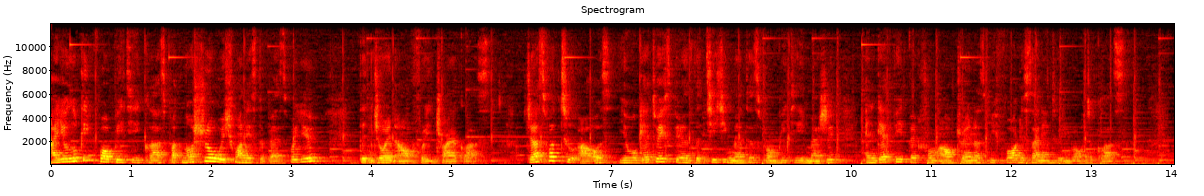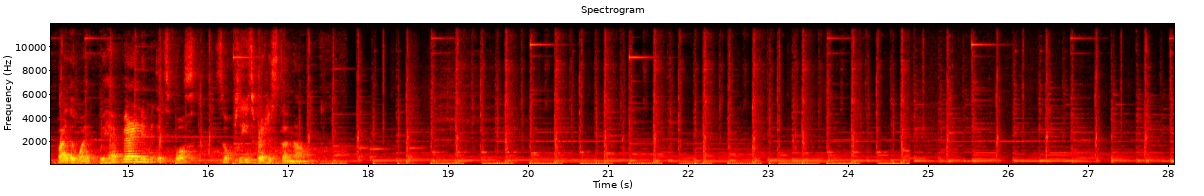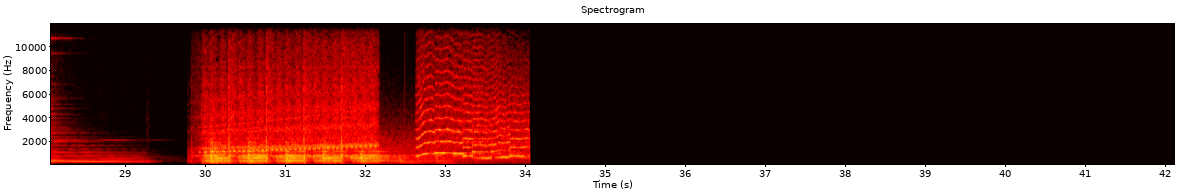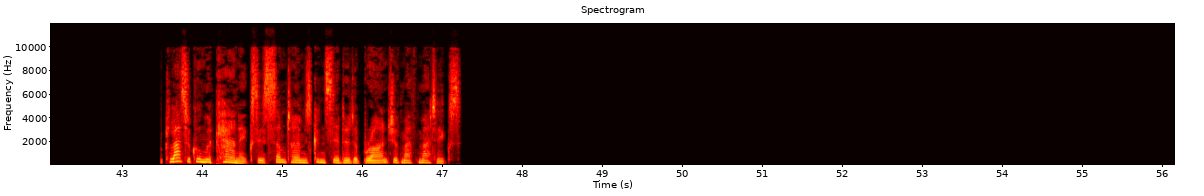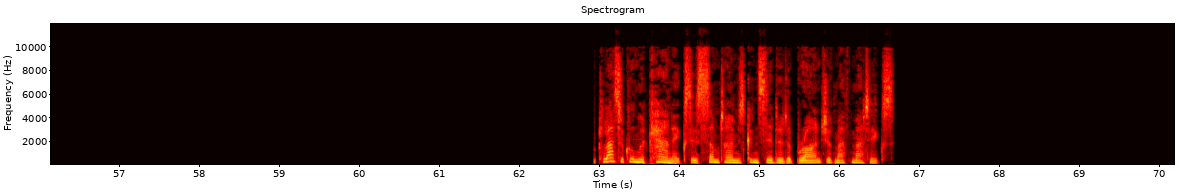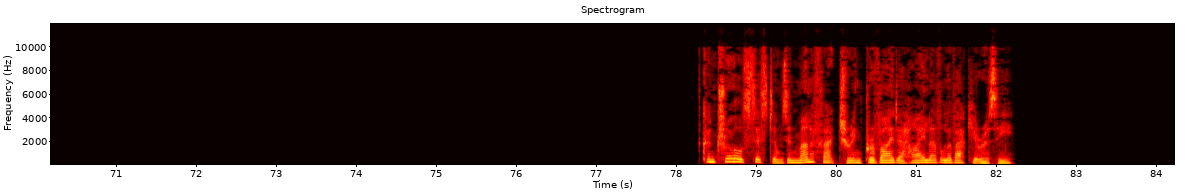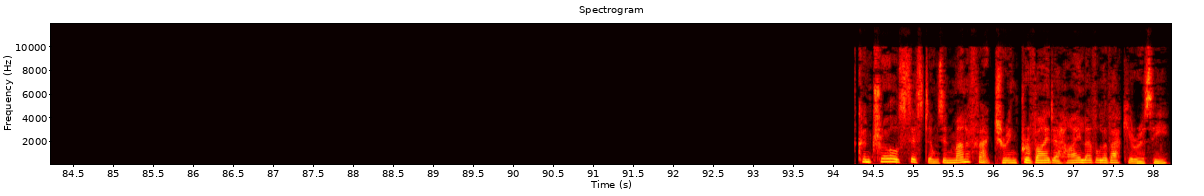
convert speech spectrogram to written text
Are you looking for a PTE class but not sure which one is the best for you? Then join our free trial class. Just for two hours, you will get to experience the teaching methods from PTE Magic and get feedback from our trainers before deciding to enroll to class. By the way, we have very limited spots, so please register now. Classical mechanics is sometimes considered a branch of mathematics. Classical mechanics is sometimes considered a branch of mathematics. Control systems in manufacturing provide a high level of accuracy. Control systems in manufacturing provide a high level of accuracy.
